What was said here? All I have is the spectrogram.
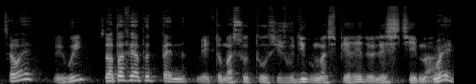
C'est vrai? Mais oui. Ça n'a pas fait un peu de peine Mais Thomas Soto, si je vous dis que vous m'inspirez de l'estime, oui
